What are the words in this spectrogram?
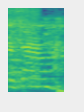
the sound.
